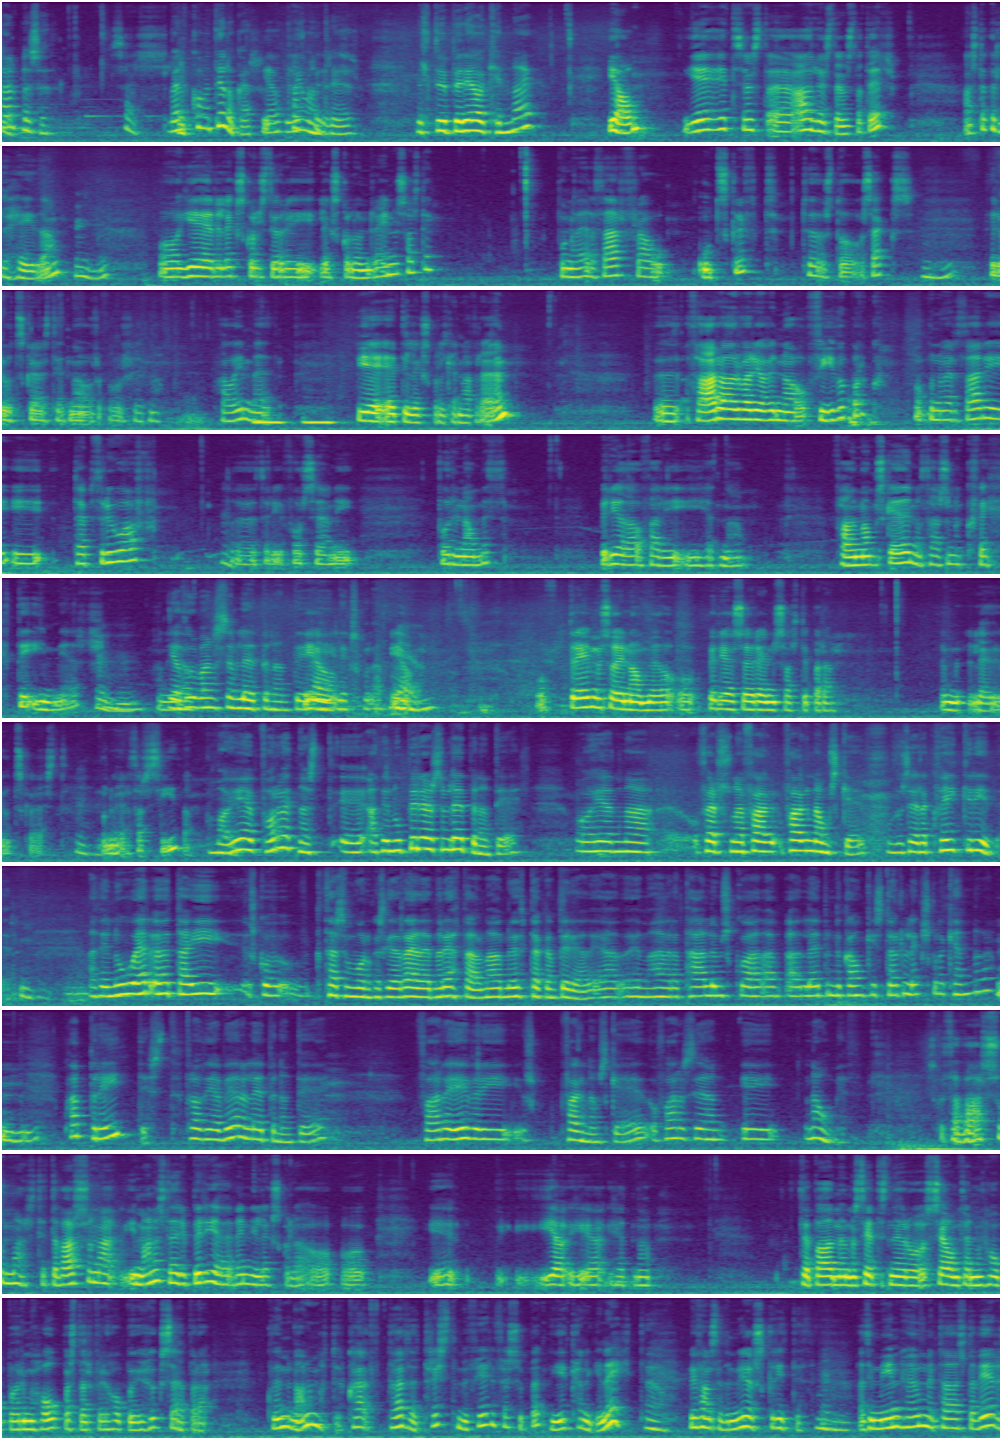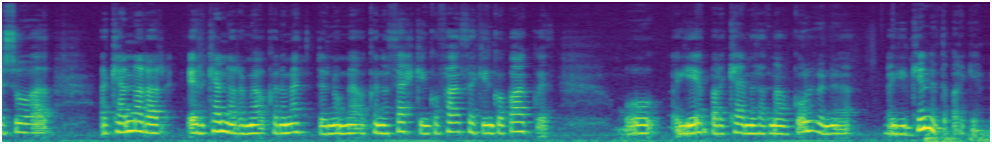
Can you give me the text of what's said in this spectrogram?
Sælblessuð, Sæl. velkomin til okkar. Já, takk fyrir. Viltu byrja á að kynna þig? Já, ég heiti semst aðlaug Stefnsdóttir, alltaf kallið Heiða og ég er leikskólastjóri í leikskólan Reynusolti. Búin að vera þar frá útskrift 2006 þegar ég útskrifast hérna úr, úr hérna, HÍ með B.E.D. leikskólakennafræðum. Uh, Þar áður var ég að vinna á Fífuborg og búin að vera þar í, í tæp þrjú ár uh, þegar ég fór síðan í, fór í námið. Byrjaði á að fara í, í hérna, fagnámskeiðin og það svona kveikti í mér. Þannig Já, að- þú vann sem leiðbyrnandi Já. í leikskóla. Já. og dreif mig svo í námið og, og byrjaði svo í reynusolti bara um leiði útskæðast. Búin að vera þar síðan. Má ég forvetnast uh, að því nú byrjar sem leiðbyrnandi og hérna og fer svona fag, fagnámskeið og þú segir að kveikir í þér. Að því nú er auðvitað í sko, það sem við vorum kannski að ræða hérna rétt af náður með upptakan byrjaði að hérna það er að tala um sko að, að, leiðbyrnandi gangi í störlu leikskóla kennara. Mm Hvað breytist frá því að vera leiðbyrnandi, fara yfir í fagnámskeið og fara síðan í námið? Sko það var svo margt. Þetta var svona, ég man alltaf þegar ég byrjaði að vinna í leikskóla og, og ég, ég, ég, hérna, þegar baði með maður að setjast niður og sjá um þennan hópa, vera með hópastarf fyrir hópa og ég hugsaði bara, hvað minn almatur, hvað, hvað er það að treysta mig fyrir þessu bönni, ég kann ekki neitt. Já. Mér fannst þetta mjög skrítið. Mm. Að því mín hugmynd hafði alltaf verið svo að, að kennarar eru kennarar með ákveðna mentun og með ákveðna þekking og fagþekking og bakvið og ég bara kemi þarna af gólfinu að, ég kynni þetta bara ekki.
